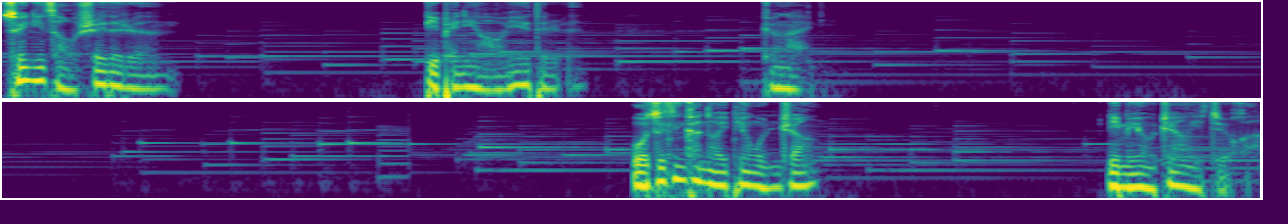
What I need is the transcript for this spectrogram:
催你早睡的人，比陪你熬夜的人更爱你。最近看到一篇文章，里面有这样一句话：“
